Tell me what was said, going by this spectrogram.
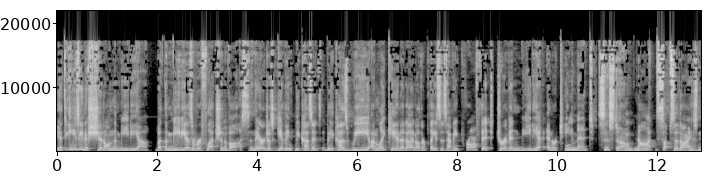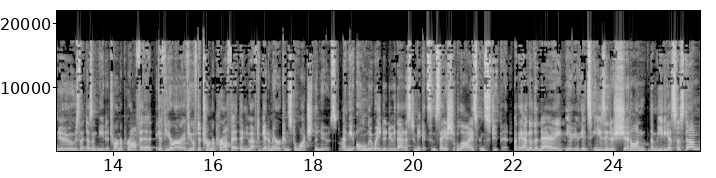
It's easy to shit on the media, but the media is a reflection of us. And they're just giving because it's because we, unlike Canada and other places, have a profit driven media entertainment system, not subsidized news that doesn't need to turn a profit. If you're, if you have to turn a profit, then you have to get Americans to watch the news. Right. And the only way to do that is to make it sensationalized and stupid. At the end of the day, it's easy to shit on the media system,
